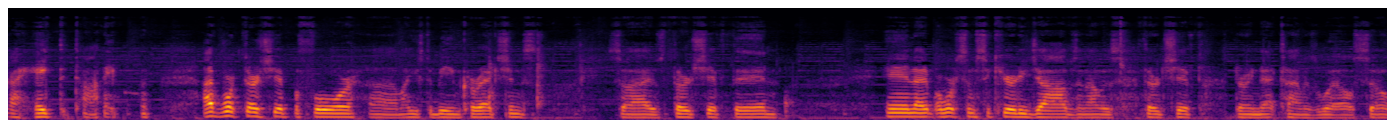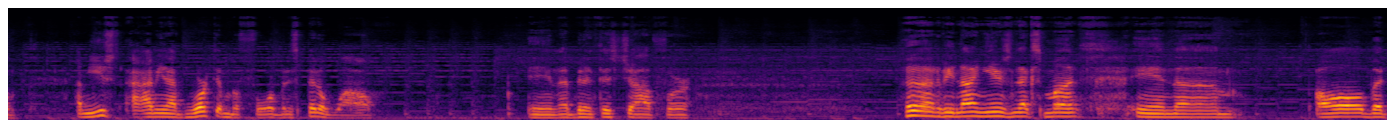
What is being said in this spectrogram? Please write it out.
I hate the time. I've worked third shift before. Um, I used to be in corrections, so I was third shift then. And I worked some security jobs, and I was third shift during that time as well. So I'm used, I mean, I've worked them before, but it's been a while. And I've been at this job for, uh, it'll be nine years next month. And um, all but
